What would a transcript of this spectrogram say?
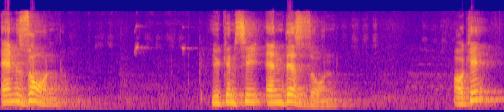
in zone. You can see in this zone okay?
